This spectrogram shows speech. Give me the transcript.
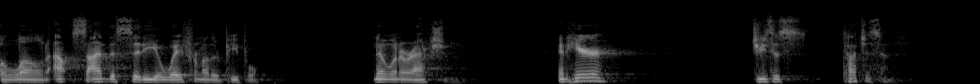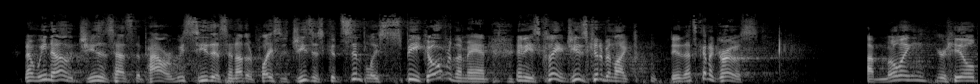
alone outside the city, away from other people. No interaction. And here, Jesus touches him. Now we know Jesus has the power. We see this in other places. Jesus could simply speak over the man and he's clean. Jesus could have been like, dude, that's kind of gross. I'm willing, you're healed.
